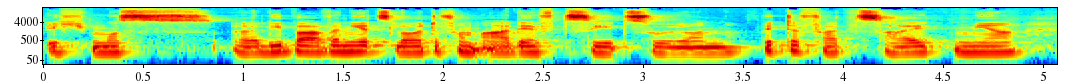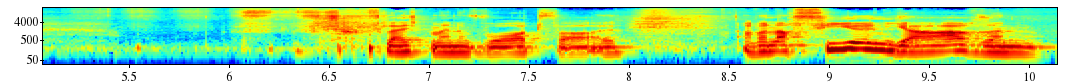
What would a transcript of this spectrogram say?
ich muss äh, lieber, wenn jetzt Leute vom ADFC zuhören, bitte verzeiht mir vielleicht meine Wortwahl. Aber nach vielen Jahren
